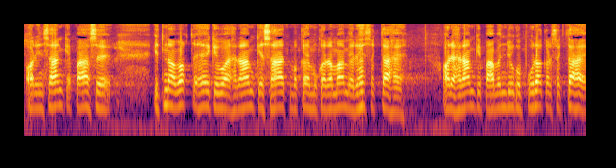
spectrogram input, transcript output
اور انسان کے پاس اتنا وقت ہے کہ وہ احرام کے ساتھ مکہ مکرمہ میں رہ سکتا ہے اور احرام کی پابندیوں کو پورا کر سکتا ہے،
